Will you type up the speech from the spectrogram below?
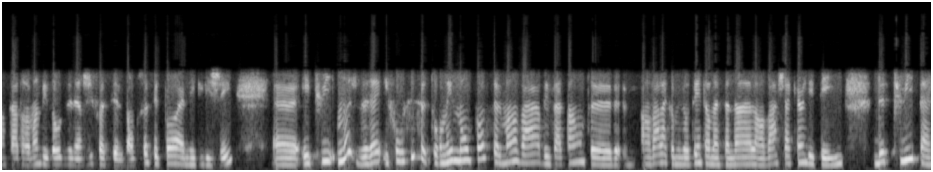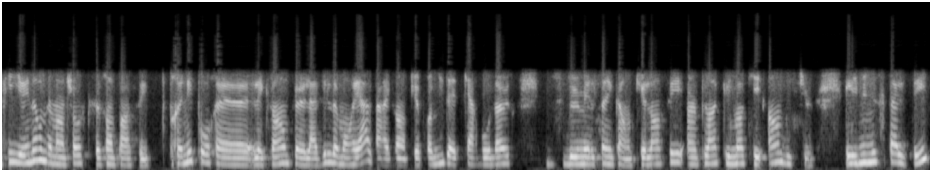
encadrement des autres énergies fossiles. Donc ça c'est pas à négliger. et puis moi je dirais il faut aussi se tourner non pas seulement vers des attentes envers la communauté internationale, envers chacun des pays. Depuis Paris, il y a énormément de choses qui se sont passées. Prenez pour euh, l'exemple la ville de Montréal, par exemple, qui a promis d'être carboneutre d'ici 2050, qui a lancé un plan climat qui est ambitieux. Les municipalités,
